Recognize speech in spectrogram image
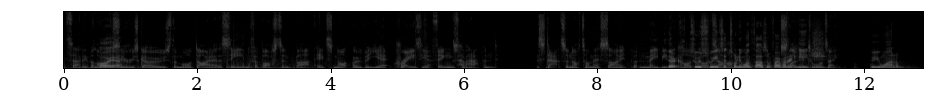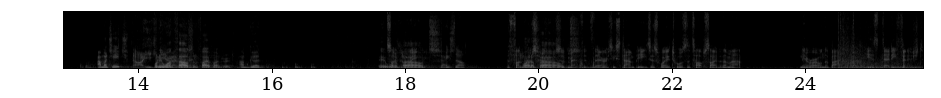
Sadly, the Oh, longer yeah. the series goes, the more dire the scene for Boston. But it's not over yet. Crazier things have happened. The stats are not on their side, but maybe There the COD two gods suites are. at twenty one thousand five Slow hundred each. towards A. Do you want them? How much each? Oh, he can Twenty do one everything. thousand five hundred. I'm good. Hey, So what can we. about? Thanks, though. The thunderous hooves about- of Methodz there as he stampedes his way towards the top side of the map. Nero on the back, though. He is dead. He finished.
